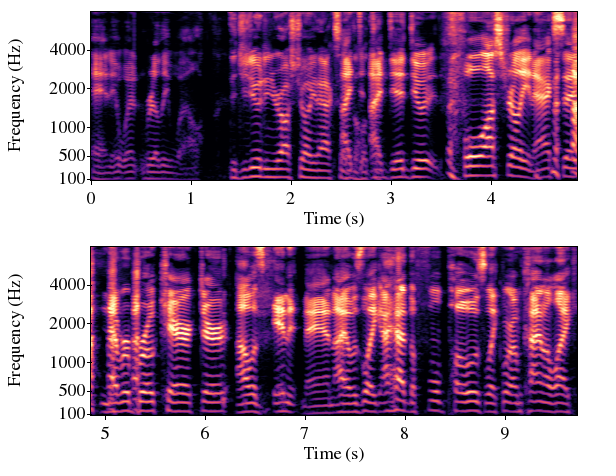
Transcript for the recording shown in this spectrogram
and it went really well. Did you do it in your Australian accent I the did, whole I did do it full Australian accent, never broke character. I was in it, man. I was like, I had the full pose, like where I'm kind of like,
